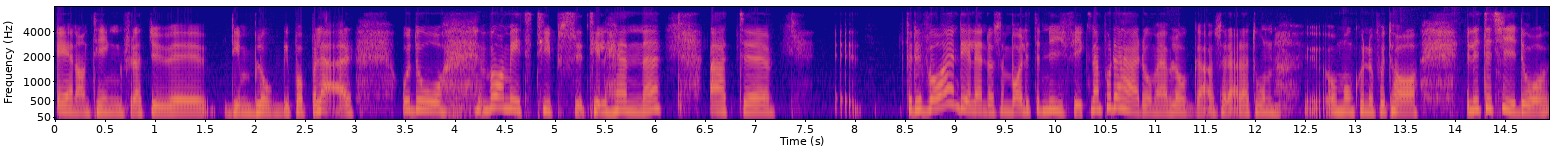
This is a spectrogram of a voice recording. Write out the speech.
är någonting för att du eh, din blogg är populär. Och då var mitt tips till henne att eh, för det var en del ändå som var lite nyfikna på det här då med att blogga och sådär att hon eh, om hon kunde få ta lite tid då eh,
